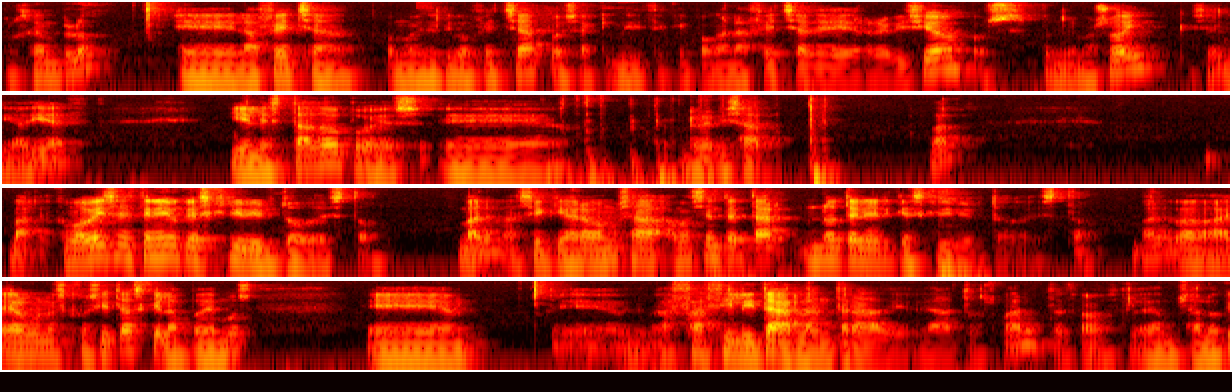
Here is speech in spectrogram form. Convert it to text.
por ejemplo. Eh, la fecha, como es de tipo fecha, pues aquí me dice que ponga la fecha de revisión, pues pondremos hoy, que es el día 10. Y el estado, pues eh, revisado. ¿Vale? Vale, como veis he tenido que escribir todo esto. Así que ahora vamos a, vamos a intentar no tener que escribir todo esto, Hay algunas cositas que la podemos eh, facilitar la entrada de datos, Entonces le damos al OK,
